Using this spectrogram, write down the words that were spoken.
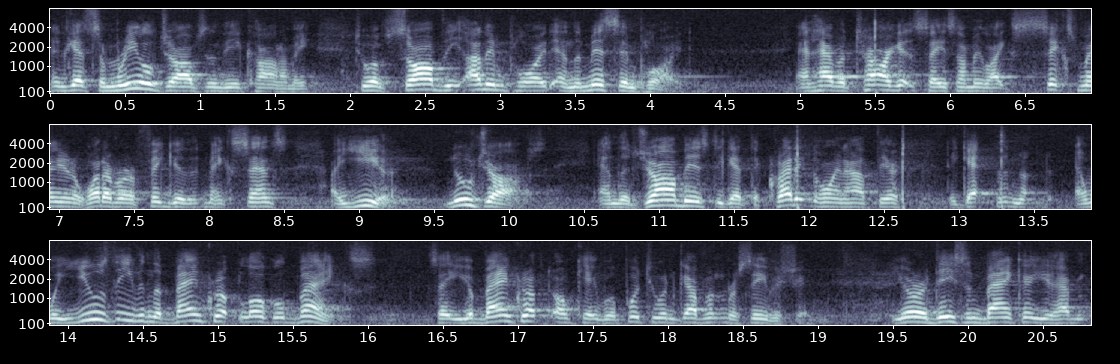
and get some real jobs in the economy to absorb the unemployed and the misemployed. And have a target, say something like six million or whatever a figure that makes sense a year, new jobs. And the job is to get the credit going out there, to get the, and we used even the bankrupt local banks Say you're bankrupt, okay, we'll put you in government receivership. You're a decent banker, you haven't,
